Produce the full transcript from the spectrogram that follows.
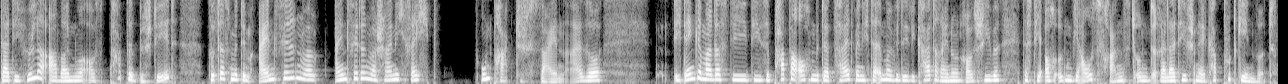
Da die Hülle aber nur aus Pappe besteht, wird das mit dem Einfädeln, Einfädeln wahrscheinlich recht unpraktisch sein. Also ich denke mal, dass die diese Pappe auch mit der Zeit, wenn ich da immer wieder die Karte rein und rausschiebe, dass die auch irgendwie ausfranst und relativ schnell kaputt gehen wird.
